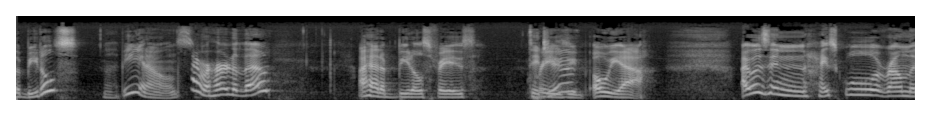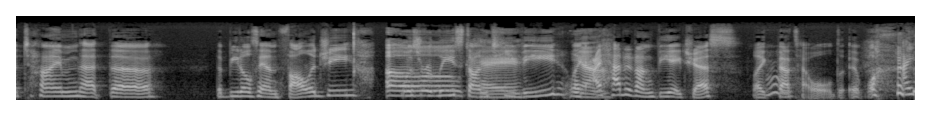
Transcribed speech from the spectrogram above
the Beatles. The Beatles. Never heard of them. I had a Beatles phase. Did you? Oh yeah. I was in high school around the time that the the Beatles anthology was Oh, released okay. on TV. Like Yeah. I had it on VHS. Like oh. that's how old it was. I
